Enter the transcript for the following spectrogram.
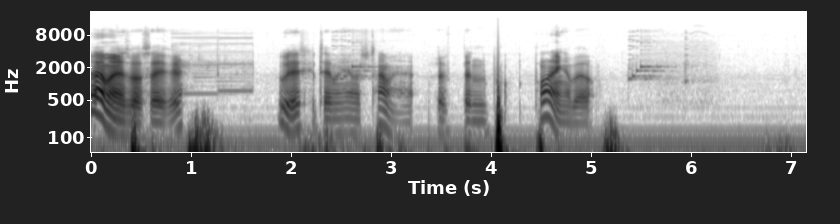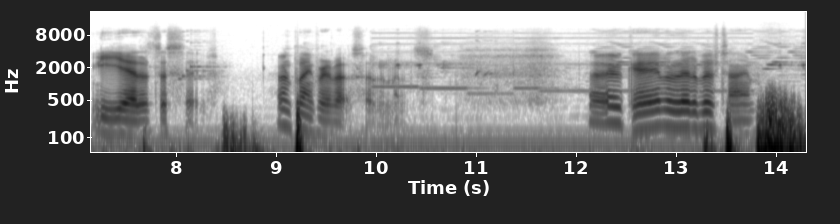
I might as well save here. Ooh, this could tell me how much time I've been playing about? Yeah, that's a save. I've been playing for about seven minutes. Okay, have a little bit of time.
